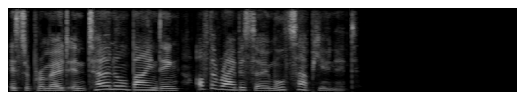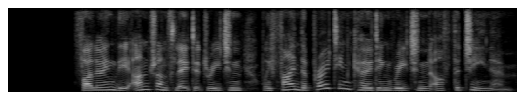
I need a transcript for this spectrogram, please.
is to promote internal binding of the ribosomal subunit. Following the untranslated region, we find the protein coding region of the genome.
